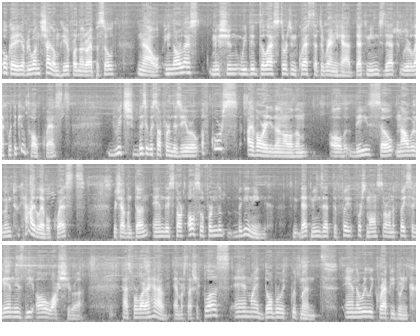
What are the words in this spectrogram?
Okay everyone, Shadow here for another episode. Now, in our last mission we did the last 13 quests that the granny had. That means that we're left with the Guildhall quests, which basically start from the zero. Of course, I've already done all of them, all these, so now we're going to high level quests, which I haven't done, and they start also from the beginning. That means that the first monster I'm gonna face again is the Aoashira. As for what I have, Hammer Slasher Plus and my Dobro equipment and a really crappy drink.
